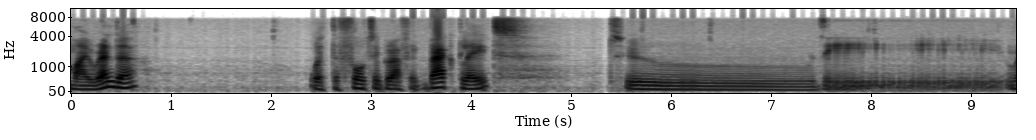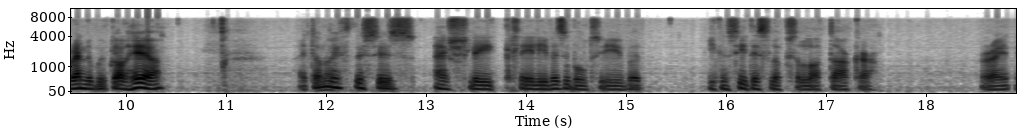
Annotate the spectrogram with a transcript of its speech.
my render with the photographic backplate to the render we've got here, I don't know if this is actually clearly visible to you, but you can see this looks a lot darker, right?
